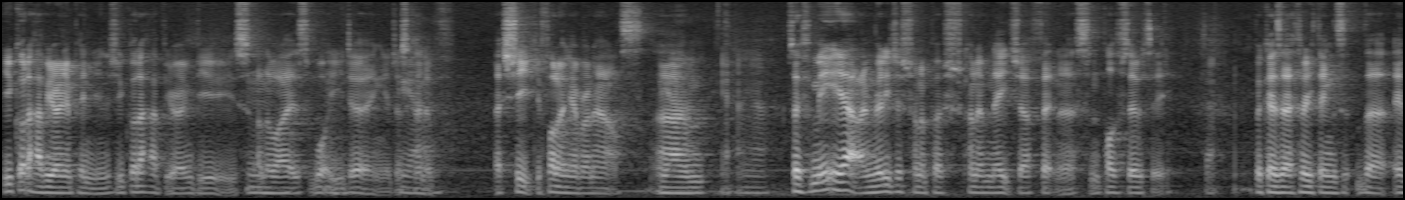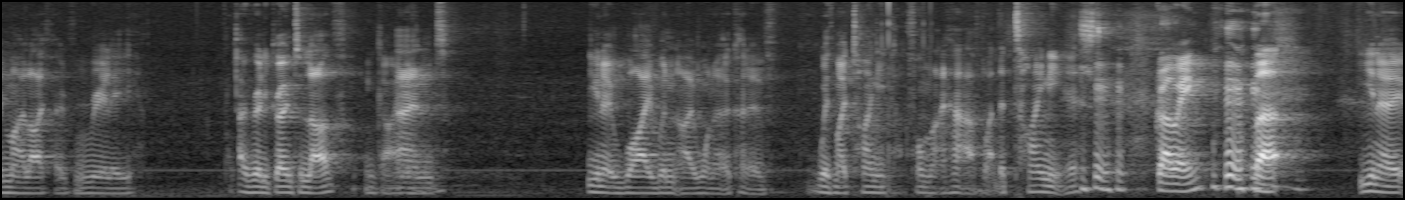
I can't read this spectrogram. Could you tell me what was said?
you've got to have your own opinions, you've got to have your own views. Mm. Otherwise, what are you doing? You're just Yeah. kind of a sheep. You're following everyone else. Yeah. Um, yeah, yeah. so for me, yeah, I'm really just trying to push kind of nature, fitness, and positivity Definitely. because they're three things that in my life I've really, I've really grown to love And guiding. and you know why wouldn't i want to kind of with my tiny platform that i have like the tiniest growing. but you know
